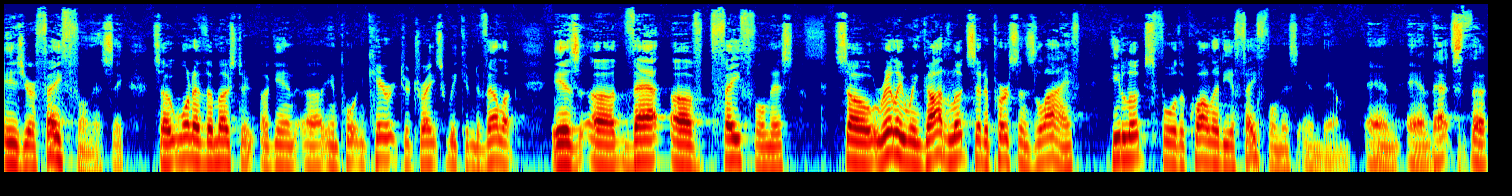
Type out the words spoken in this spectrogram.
is your faithfulness. So one of the most, again, uh, important character traits we can develop is uh, that of faithfulness. So really, when God looks at a person's life, He looks for the quality of faithfulness in them, and and that's the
